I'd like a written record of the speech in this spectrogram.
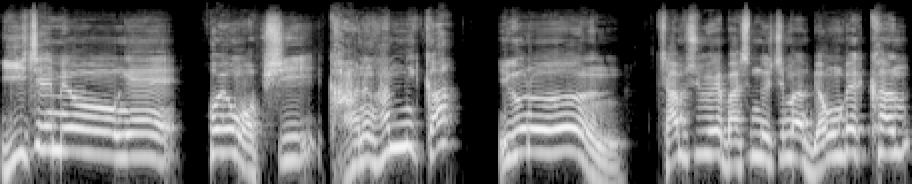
이재명의 허용 없이 가능합니까? 이거는 잠시 후에 말씀드리지만 명백한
